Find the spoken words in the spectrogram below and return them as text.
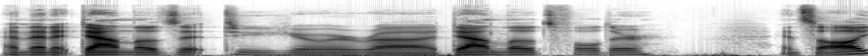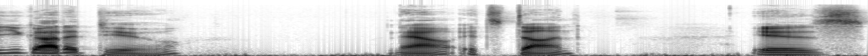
And then it downloads it to your uh, downloads folder. And so all you got to do now, it's done, is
